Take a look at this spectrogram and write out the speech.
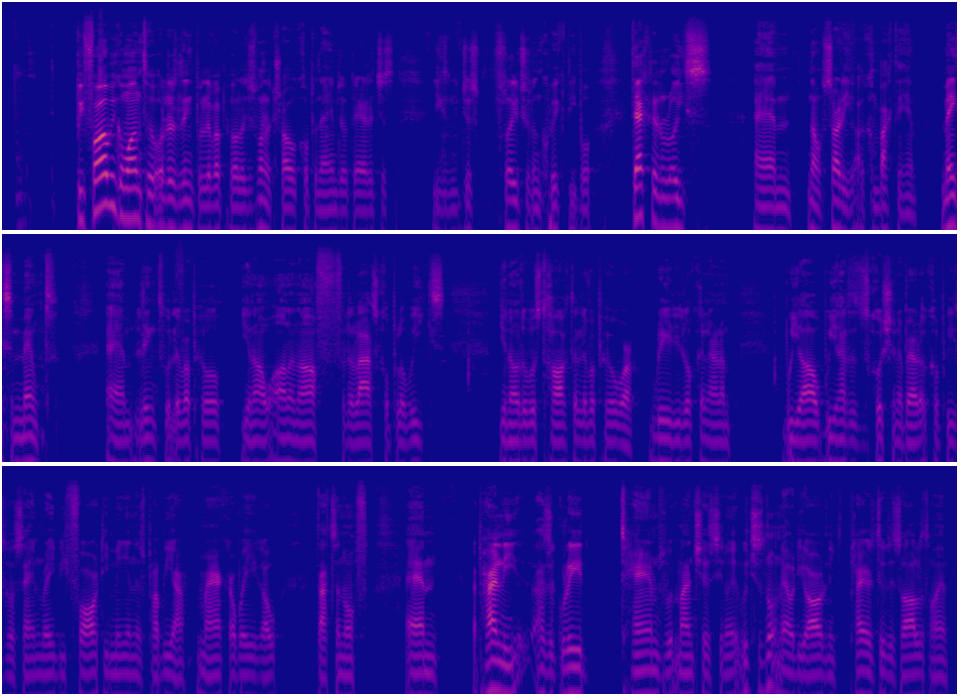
before we go on to others linked with Liverpool, I just want to throw a couple names out there that just you can just fly through them quickly. But Declan Rice, um, no, sorry, I'll come back to him. Mason Mount, um, linked with Liverpool, you know, on and off for the last couple of weeks. You know, there was talk that Liverpool were really looking at him. We all we had a discussion about it a couple of ago, saying maybe forty million is probably our marker where you go. That's enough. Um, apparently has agreed terms with Manchester United, which is not out of the ordinary. Players do this all the time.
